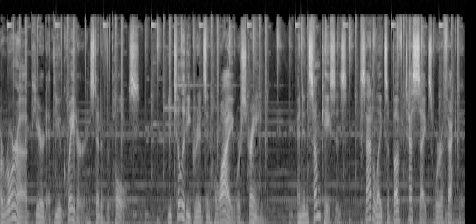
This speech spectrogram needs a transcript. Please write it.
Aurora appeared at the equator instead of the poles. Utility grids in Hawaii were strained, and in some cases, satellites above test sites were affected.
